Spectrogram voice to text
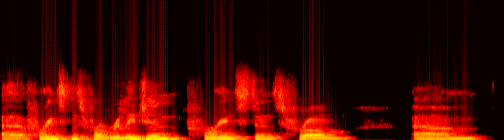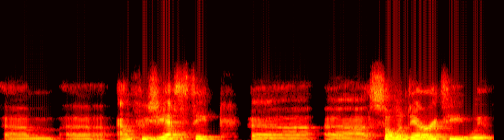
Uh, for instance, from religion, for instance, from um, um, uh, enthusiastic uh, uh, solidarity with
